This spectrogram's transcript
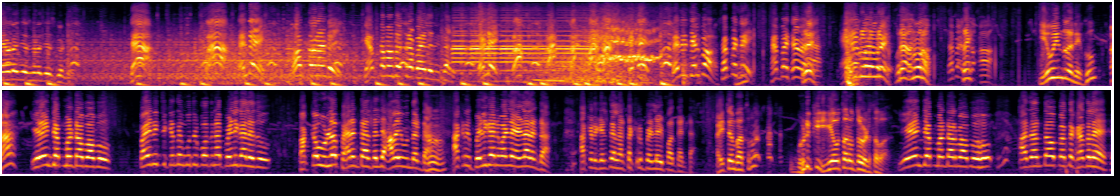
చేసుకుంటా చేసుకోండి. రా, రా, రండి మొత్తం రండి. ఎంతమంది వచ్చినా బయలుదేరి ఈసారి. రండి రా, రా, రా, రా, రా, రండి. బెదిరించి వెళ్ళిపో చంపేసి చంపేసి ఒరే, ఒరే, ఒరే, ఒరే, అనవరం. ఒరే, ఆ, ఏమైందిరా నీకు? ఆ, ఏం చెప్పమంటావు బాబు? పైనుంచి కిందకి ముద్రపోతున్నా పెళ్ళి కాలేదు. పక్క ఊళ్ళో పేరెంట్ తల్లి ఆలయం ఉందంట. అక్కడికి పెళ్ళి కాని వాళ్ళే వెళ్ళాలంట. అక్కడికి వెళ్తే లట్టక్కన పెళ్ళి అయిపోద్దంట. అయితే మాత్రం గుడికి ఈ అవతారంతో వెళ్తావా? ఏం చెప్పమంటారు బాబు? అదంతా పెద్ద కథలే.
